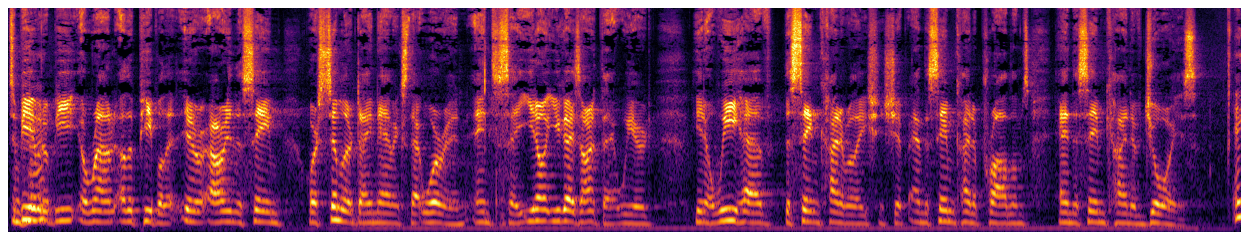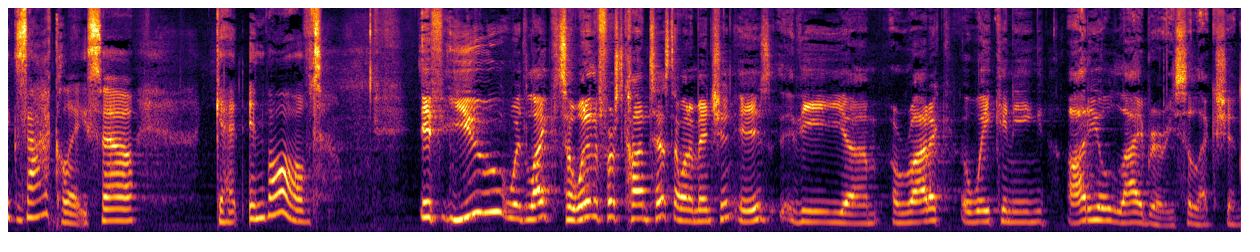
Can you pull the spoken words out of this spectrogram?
to be mm-hmm. able to be around other people that are are in the same or similar dynamics that we're in, and to say, you know, what, you guys aren't that weird you know, we have the same kind of relationship and the same kind of problems and the same kind of joys. Exactly. So get involved. If you would like, so one of the first contests I want to mention is the um, Erotic Awakening Audio Library Selection.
